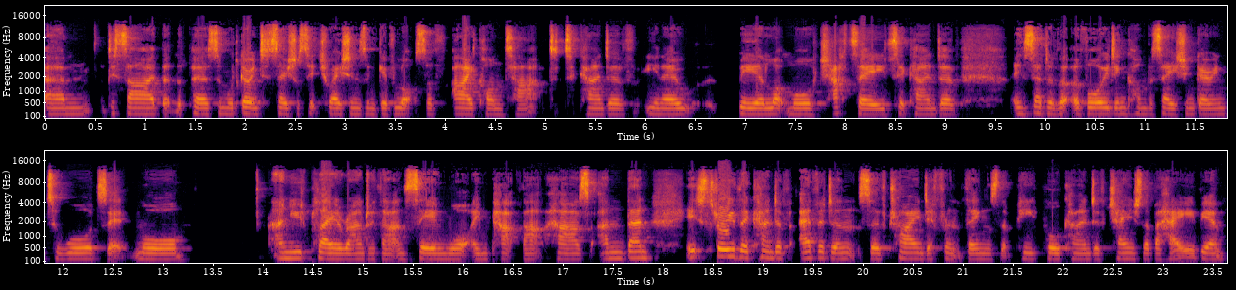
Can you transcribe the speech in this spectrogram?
um, decide that the person would go into social situations and give lots of eye contact to kind of you know be a lot more chatty to kind of instead of avoiding conversation going towards it more. And you'd play around with that and seeing what impact that has. And then it's through the kind of evidence of trying different things that people kind of change their behavior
